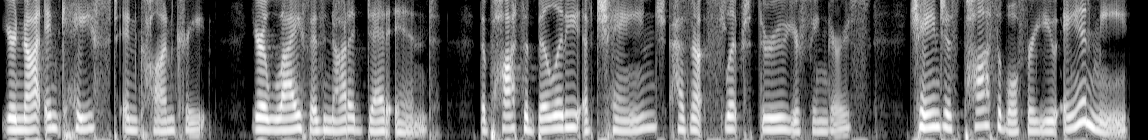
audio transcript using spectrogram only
you're not encased in concrete, your life is not a dead end. The possibility of change has not slipped through your fingers. Change is possible for you and me,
